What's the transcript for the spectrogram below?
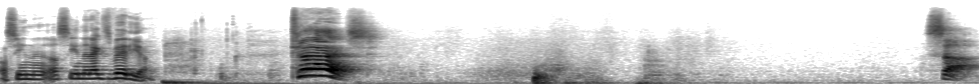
I'll see you in the I'll see you in the next video. Test! Sup?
